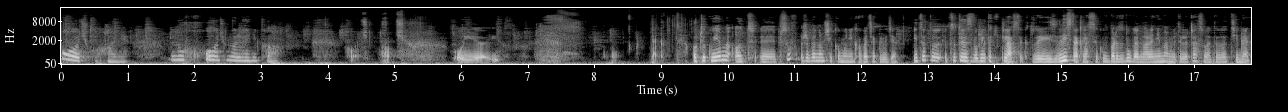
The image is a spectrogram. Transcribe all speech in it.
Chodź, kochanie. No chodź, maleńka. Chodź, chodź. Ojej. Tak. oczekujemy od y, psów, że będą się komunikować jak ludzie. I co to, co to jest w ogóle taki klasyk? Tutaj jest lista klasyków bardzo długa, no ale nie mamy tyle czasu na ten odcinek,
